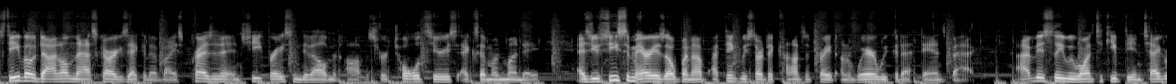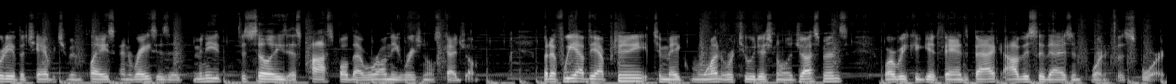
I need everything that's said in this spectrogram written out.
Steve O'Donnell, NASCAR Executive Vice President and Chief Racing Development Officer, told SiriusXM on Monday, As you see some areas open up, I think we start to concentrate on where we could have fans back. Obviously, we want to keep the integrity of the championship in place and race as many facilities as possible that were on the original schedule. But if we have the opportunity to make one or two additional adjustments where we could get fans back, obviously that is important for the sport.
